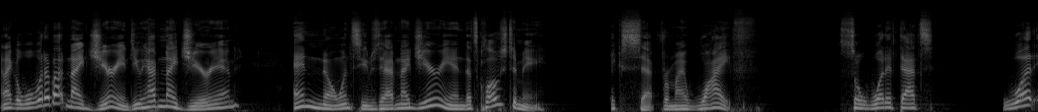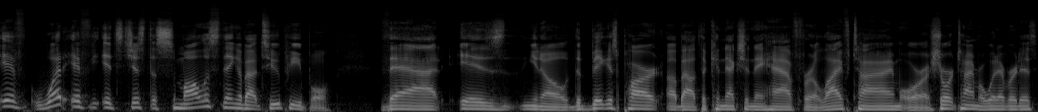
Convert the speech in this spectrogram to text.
And I go, "Well, what about Nigerian? Do you have Nigerian?" And no one seems to have Nigerian that's close to me, except for my wife. So what if that's what if what if it's just the smallest thing about two people that is, you know, the biggest part about the connection they have for a lifetime or a short time or whatever it is?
